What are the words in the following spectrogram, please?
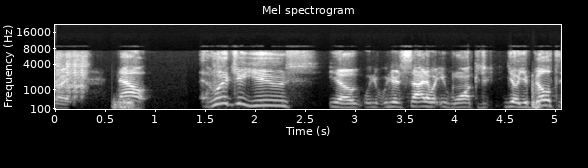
Right now, who did you use? You know, when, when you decided what you want, cause, you know, you built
